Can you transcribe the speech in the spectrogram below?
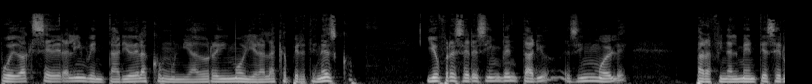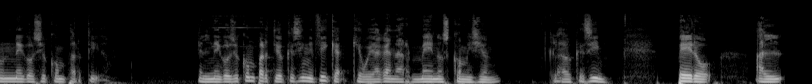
puedo acceder al inventario de la comunidad o red inmobiliaria a la que pertenezco y ofrecer ese inventario, ese inmueble, para finalmente hacer un negocio compartido. ¿El negocio compartido qué significa? Que voy a ganar menos comisión. Claro que sí. Pero al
